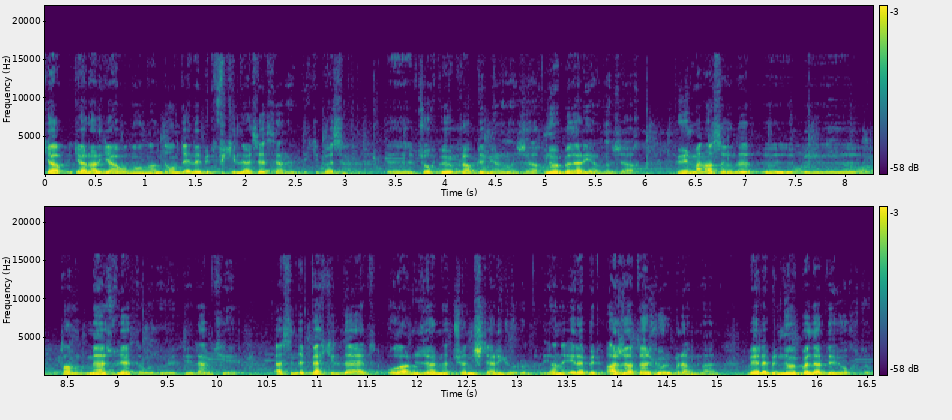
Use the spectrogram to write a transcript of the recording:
qərar qəbul olunanda onda elə bir fikirlər səslənildi ki, bəs e, çox böyük problem yaranacaq, növbələr yaranacaq. Bu gün mən açığını e, e, tam məsuliyyətlə vurğu edirəm ki, əslində vəkillər onların üzərinə düşən işləri görürlər. Yəni elə bir ajotaj görmürəm mən və elə bir növbələr də yoxdur.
